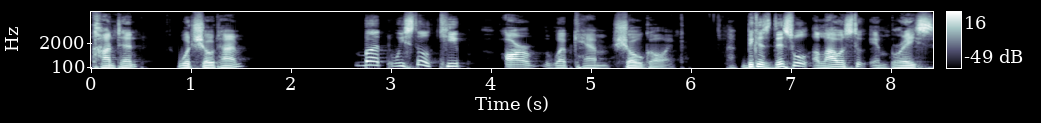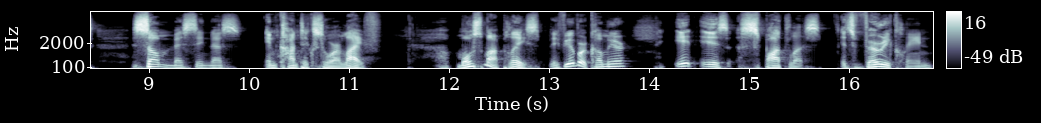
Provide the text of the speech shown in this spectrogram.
content with Showtime, but we still keep our webcam show going because this will allow us to embrace some messiness in context to our life. Most of my place, if you ever come here, it is spotless. It's very clean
